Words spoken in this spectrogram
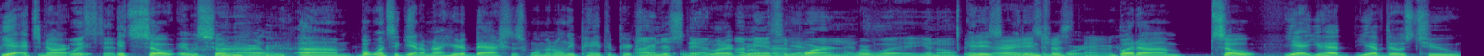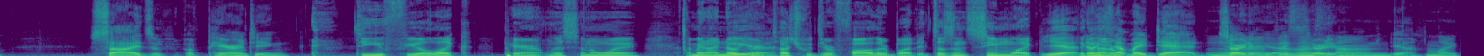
Yeah, it's gnarly. Twisted. It's so it was so gnarly. Um, but once again, I'm not here to bash this woman. Only paint the picture. I understand. What I, I, mean, up it's with. Yeah. important. We're, we you know. It is. Very It is important. But um, so yeah, you had you have those two sides of, of parenting. Do you feel like parentless in a way? I mean, I know you're in touch with your father, but it doesn't seem like. Yeah, the no, kind he's of, not my dad. sorry, to, it doesn't sorry sound interrupt. Yeah, like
